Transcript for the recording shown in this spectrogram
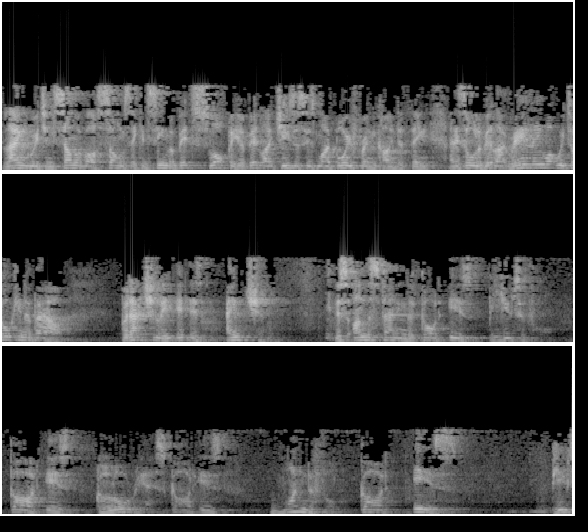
language in some of our songs, they can seem a bit sloppy, a bit like Jesus is my boyfriend kind of thing. And it's all a bit like, really? What are we talking about? But actually, it is ancient. This understanding that God is beautiful, God is glorious, God is wonderful, God is beauty.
